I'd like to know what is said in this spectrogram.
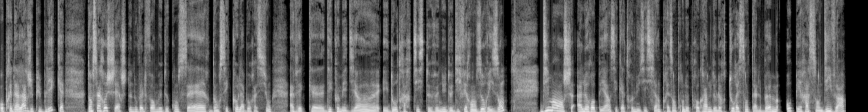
auprès d'un large public, dans sa recherche de nouvelles formes de concerts, dans ses collaborations avec euh, des comédiens et d'autres artistes venus de différents horizons. Dimanche à l'Européen, ces quatre musiciens présenteront le programme de leur tout récent album Opéra en diva,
